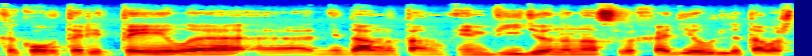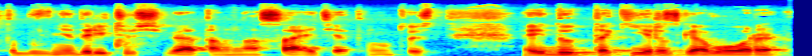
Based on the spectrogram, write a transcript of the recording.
какого-то ритейла. А, недавно там M-видео на нас выходил для того, чтобы внедрить у себя там на сайте это. Ну, то есть идут такие разговоры.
